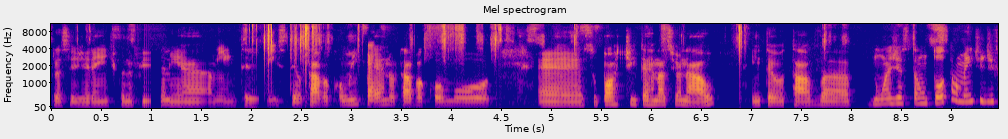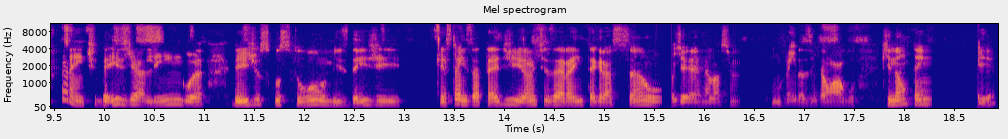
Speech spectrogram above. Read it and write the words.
para ser gerente, quando eu fiz a minha, minha entrevista, eu estava como interno, eu estava como é, suporte internacional, então eu estava numa gestão totalmente diferente, desde a língua, desde os costumes, desde questões até de antes era integração, hoje é relacionado com vendas, então algo que não tem a ver.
